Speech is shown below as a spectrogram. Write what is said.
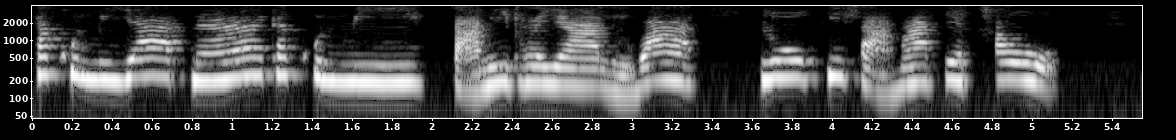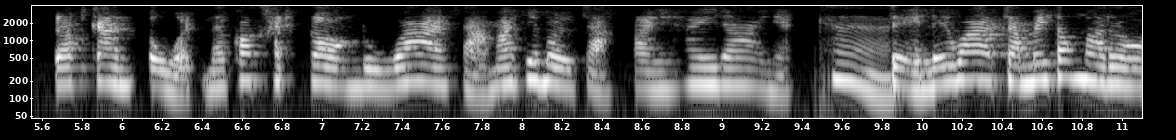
ถ้าคุณมีญาตินะ ถ้าคุณมีสามีภรรยาหรือว่าลูกที่สามารถที่จะเข้ารับการตรวจแล้วก็คัดกรองดูว่าสามารถที่จะบริจาคไตให้ได้เนี่ยค่ะจะเห็นได้ว่าจะไม่ต้องมารอ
